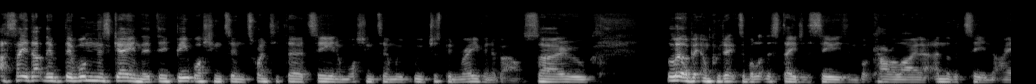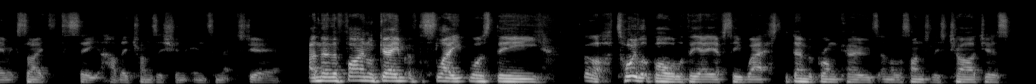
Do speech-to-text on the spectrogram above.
I say that they, they won this game, they, they beat Washington 2013, and Washington we've, we've just been raving about. So a little bit unpredictable at this stage of the season, but Carolina, another team that I am excited to see how they transition into next year. And then the final game of the slate was the oh, toilet bowl of the AFC West, the Denver Broncos and the Los Angeles Chargers,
